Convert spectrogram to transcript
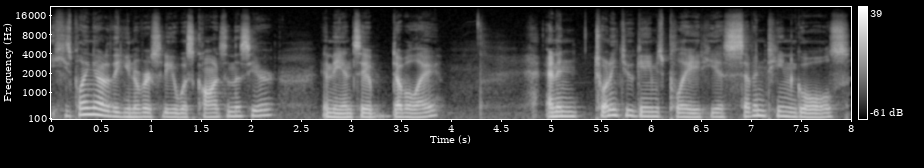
he's playing out of the University of Wisconsin this year in the NCAA. And in 22 games played, he has 17 goals,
